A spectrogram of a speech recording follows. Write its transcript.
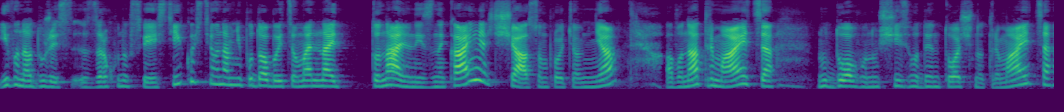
І вона дуже за рахунок своєї стійкості, вона мені подобається. У мене навіть тональний зникає з часом протягом дня, а вона тримається ну, довго, ну 6 годин точно тримається.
